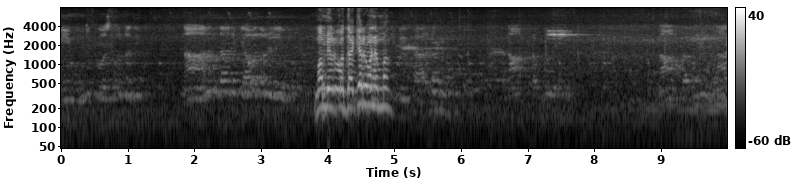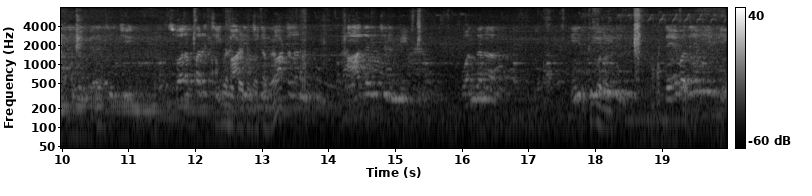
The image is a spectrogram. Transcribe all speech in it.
మీ ముందుకు వస్తున్నది నా ఆనందానికి అవధులు లేవు మీరు కొద్ది దగ్గర ఉండి అమ్మా. నా ప్రభు నా ప్రభు నాట్యం విరచించి స్వరపరచి పాడించిన పాటలను ఆదరించిన మీకు వందనాలు. ఈ దేవుని దేవదేవునికి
